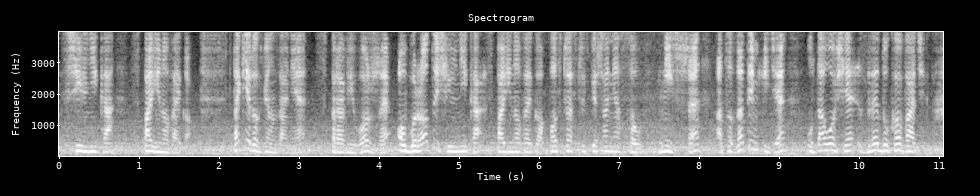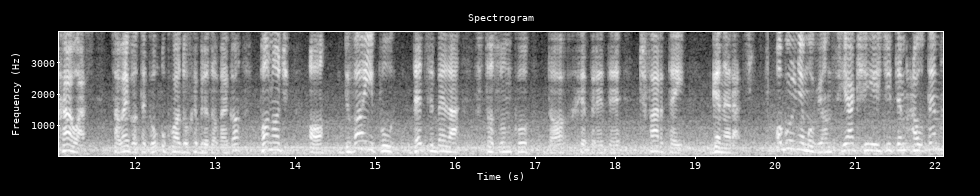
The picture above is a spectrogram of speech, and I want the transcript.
z silnika spalinowego. Takie rozwiązanie sprawiło, że obroty silnika spalinowego podczas przyspieszania są niższe, a co za tym idzie, udało się zredukować hałas całego tego układu hybrydowego ponoć o 2,5 dB w stosunku do hybrydy czwartej generacji. Ogólnie mówiąc, jak się jeździ tym autem?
